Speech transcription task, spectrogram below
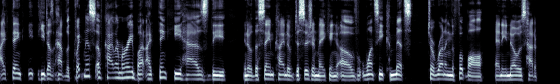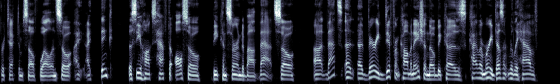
I think he doesn't have the quickness of Kyler Murray, but I think he has the you know the same kind of decision making of once he commits to running the football and he knows how to protect himself well. And so I, I think the Seahawks have to also be concerned about that. So uh, that's a, a, very different combination though, because Kyler Murray doesn't really have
